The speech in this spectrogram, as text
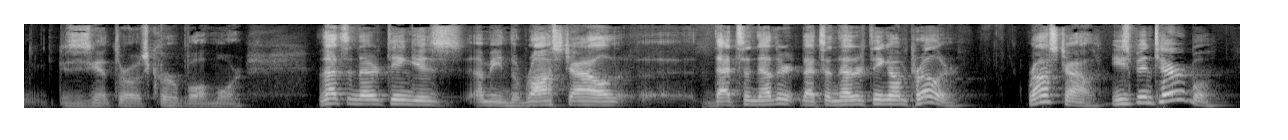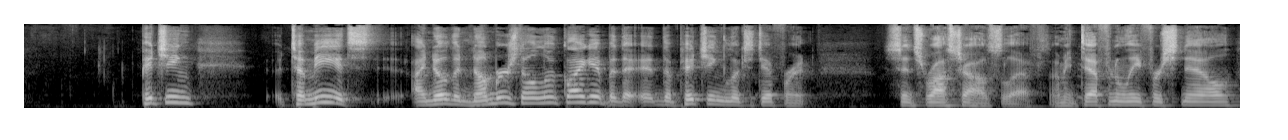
because he's going to throw his curveball more. And that's another thing. Is I mean the Rothschild. Uh, that's another. That's another thing on Preller. Rothschild. He's been terrible. Pitching, to me, it's. I know the numbers don't look like it, but the, the pitching looks different since Rothschild's left. I mean, definitely for Snell.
